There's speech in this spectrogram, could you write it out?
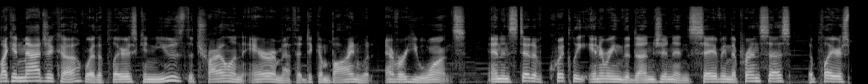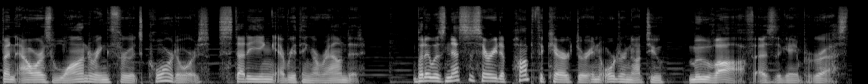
Like in Magicka, where the players can use the trial and error method to combine whatever he wants. And instead of quickly entering the dungeon and saving the princess, the player spent hours wandering through its corridors, studying everything around it. But it was necessary to pump the character in order not to move off as the game progressed.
